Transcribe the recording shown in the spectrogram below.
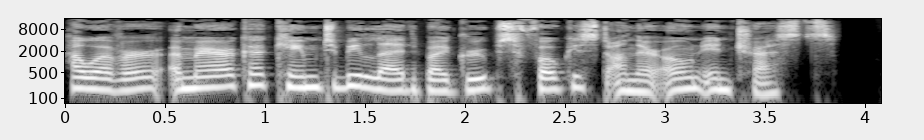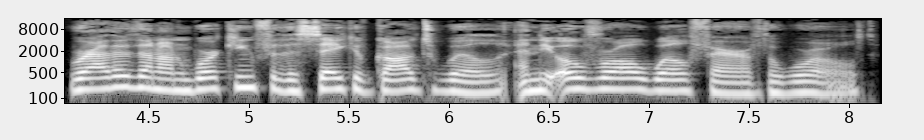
However, America came to be led by groups focused on their own interests rather than on working for the sake of God's will and the overall welfare of the world.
